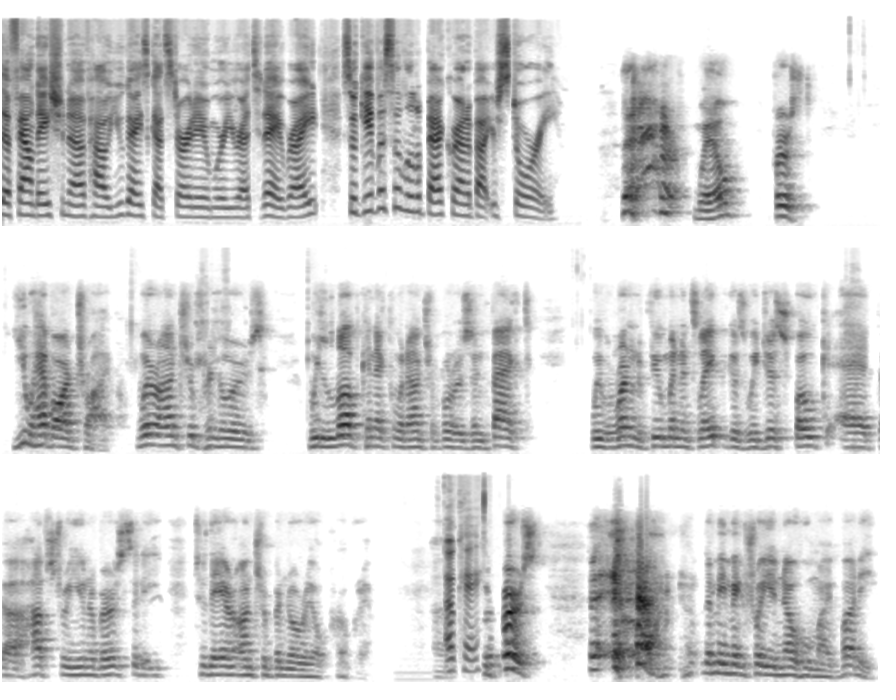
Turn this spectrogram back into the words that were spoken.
the foundation of how you guys got started and where you're at today, right? So give us a little background about your story. well, first, you have our tribe. We're entrepreneurs. We love connecting with entrepreneurs. In fact, we were running a few minutes late because we just spoke at uh, Hofstra University to their entrepreneurial program. Uh, okay. But first, let me make sure you know who my buddy,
